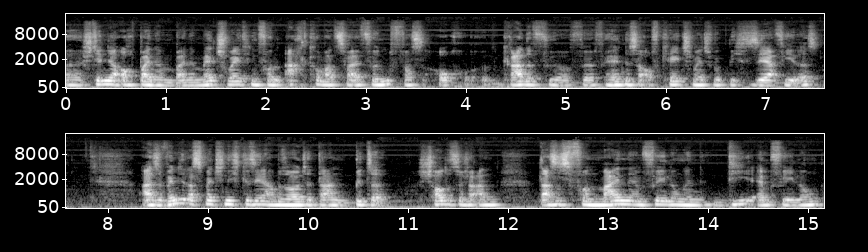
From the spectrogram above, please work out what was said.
Äh, stehen ja auch bei einem, bei einem Match-Rating von 8,25, was auch äh, gerade für, für Verhältnisse auf Cage-Match wirklich sehr viel ist. Also, wenn ihr das Match nicht gesehen haben solltet, dann bitte schaut es euch an. Das ist von meinen Empfehlungen die Empfehlung.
